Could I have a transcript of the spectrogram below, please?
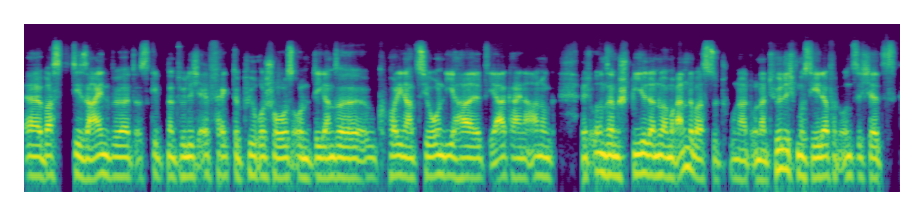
äh, was Design wird. Es gibt natürlich Effekte, Pyroshows und die ganze Koordination, die halt, ja, keine Ahnung, mit unserem Spiel dann nur am Rande was zu tun hat. Und natürlich muss jeder von uns sich jetzt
